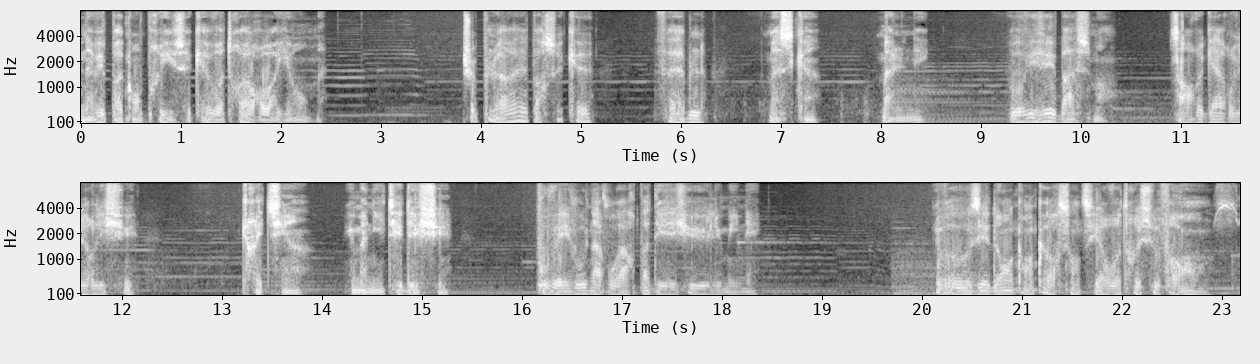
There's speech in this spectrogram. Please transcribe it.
qui n'avez pas compris ce qu'est votre royaume. Je pleurais parce que, faible, mesquin, mal né, vous vivez bassement, sans regard vers l'issue. Chrétien, humanité déchue, pouvez-vous n'avoir pas des yeux illuminés? Vous osez donc encore sentir votre souffrance,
